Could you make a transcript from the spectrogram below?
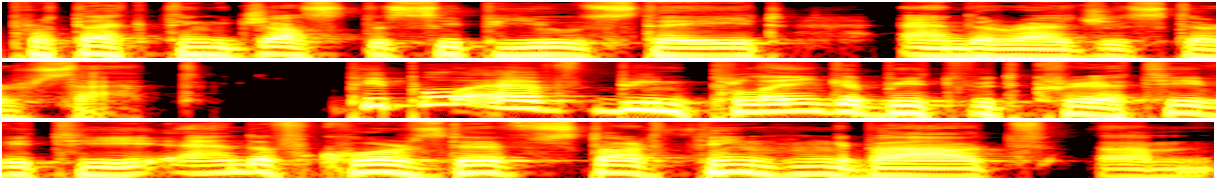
protecting just the CPU state and the register set. People have been playing a bit with creativity, and of course, they've started thinking about um,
